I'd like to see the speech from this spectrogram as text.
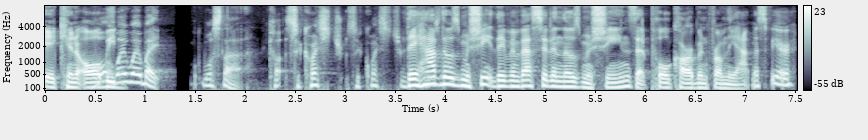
it can all What- be wait, wait, wait. What's that? Sequestr. Sequestr. They have those machines. They've invested in those machines that pull carbon from the atmosphere.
